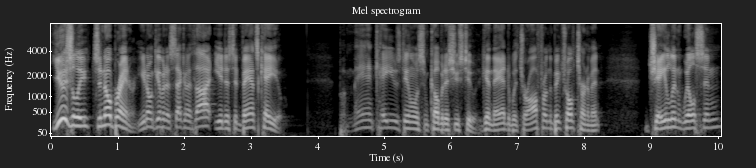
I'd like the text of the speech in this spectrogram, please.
usually it's a no brainer. You don't give it a second of thought, you just advance KU. But man, KU's dealing with some COVID issues too. Again, they had to withdraw from the Big 12 tournament. Jalen Wilson,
